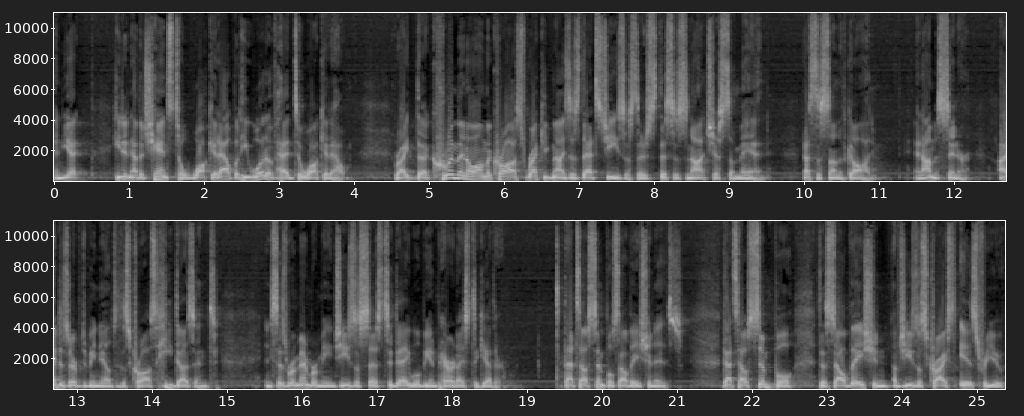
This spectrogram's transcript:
And yet, he didn't have a chance to walk it out, but he would have had to walk it out. Right? The criminal on the cross recognizes that's Jesus. There's, this is not just a man. That's the Son of God. And I'm a sinner. I deserve to be nailed to this cross. He doesn't. And he says, Remember me. And Jesus says, Today we'll be in paradise together. That's how simple salvation is. That's how simple the salvation of Jesus Christ is for you.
